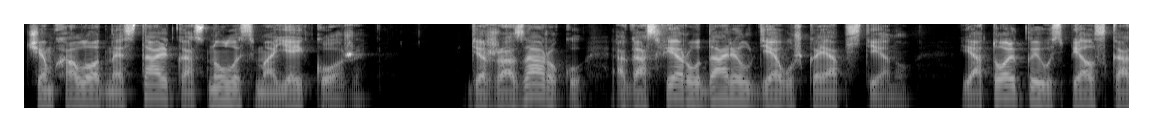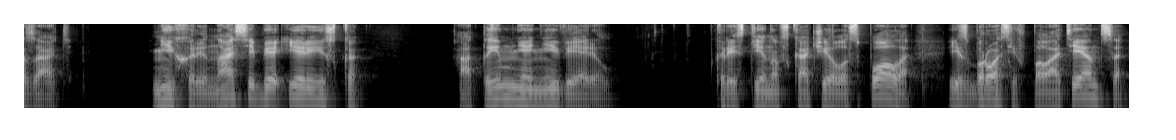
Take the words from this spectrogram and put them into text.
чем холодная сталь коснулась моей кожи. Держа за руку, Агосфер ударил девушкой об стену я только и успел сказать. Ни хрена себе Ириска. А ты мне не верил. Кристина вскочила с пола и, сбросив полотенце,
